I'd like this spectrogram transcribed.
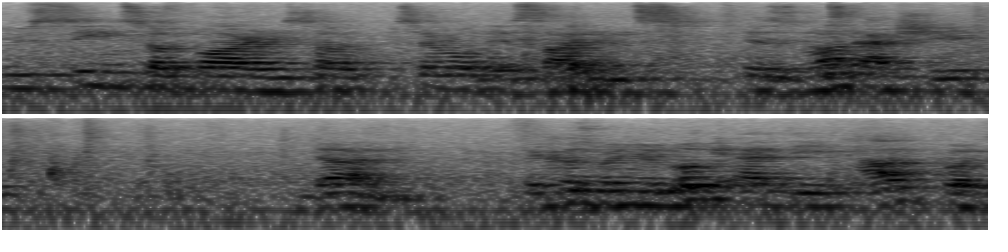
you've seen so far in several of the assignments, is not actually done. Because when you look at the output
